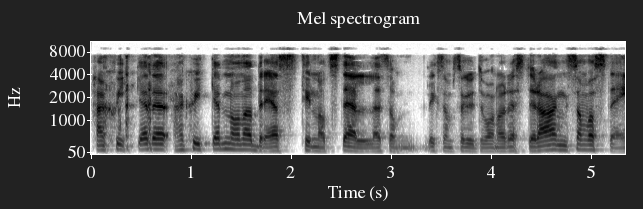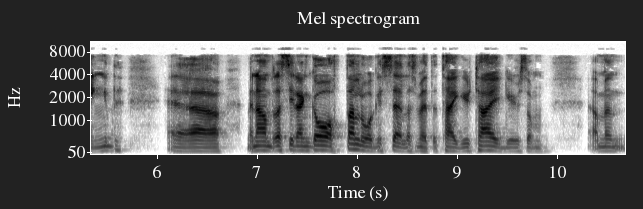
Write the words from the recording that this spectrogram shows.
han, skickade, han skickade någon adress till något ställe som liksom såg ut att vara någon restaurang som var stängd. Eh, men andra sidan gatan låg ett ställe som heter Tiger Tiger som ja, men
